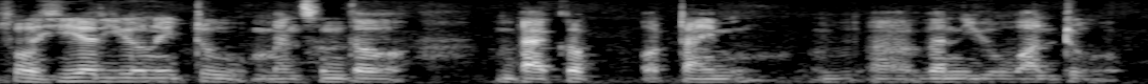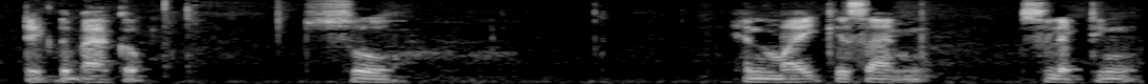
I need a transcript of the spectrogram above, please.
So here you need to mention the backup or timing uh, when you want to take the backup. So in my case i'm selecting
